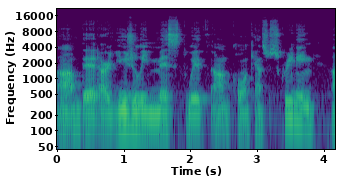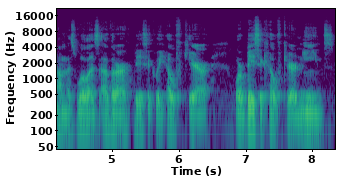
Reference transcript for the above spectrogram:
um, that are usually missed with um, colon cancer screening, um, as well as other basically healthcare or basic healthcare needs.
